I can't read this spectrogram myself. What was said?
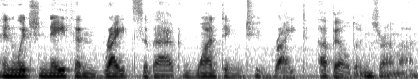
in which Nathan writes about wanting to write a Bildungsroman.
